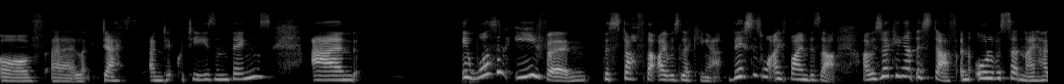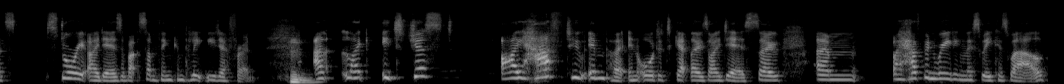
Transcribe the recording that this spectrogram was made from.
of uh, like death antiquities and things, and it wasn't even the stuff that I was looking at. This is what I find bizarre. I was looking at this stuff, and all of a sudden, I had story ideas about something completely different. Hmm. And like, it's just, I have to input in order to get those ideas. So, um, I have been reading this week as well,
